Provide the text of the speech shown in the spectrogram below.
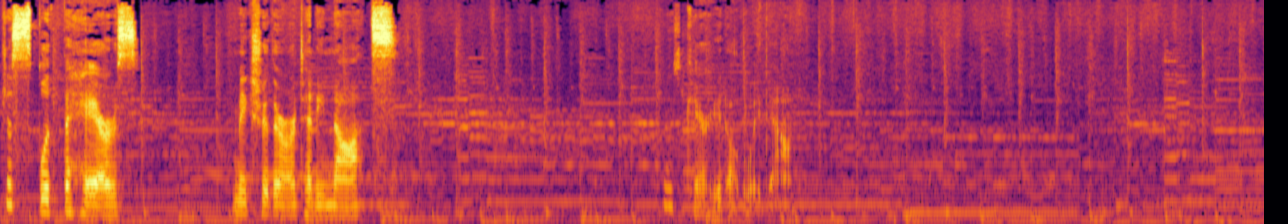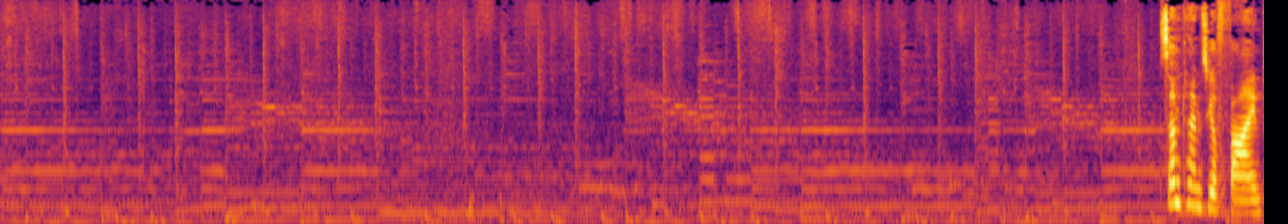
just split the hairs. Make sure there aren't any knots. Just carry it all the way down. Sometimes you'll find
